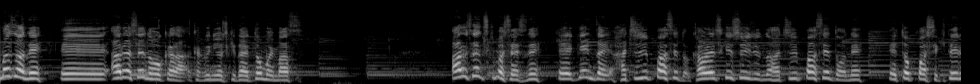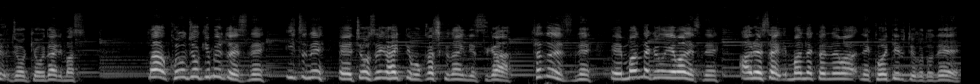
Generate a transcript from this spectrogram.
まずはね、えー、RSA の方から確認をしていきたいと思います。RSA につきましてですね、え現在80%、変わり付け水準の80%をね、突破してきている状況であります。まあ、この状況を見るとですね、いつね、え調整が入ってもおかしくないんですが、ただですね、え真ん中の山ですね、RSI、真ん中の山ね、超えているということで、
